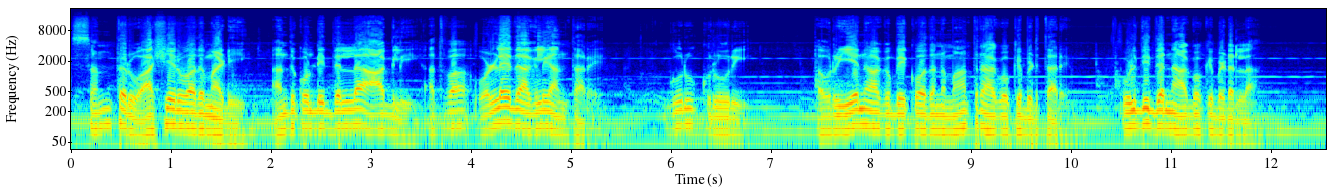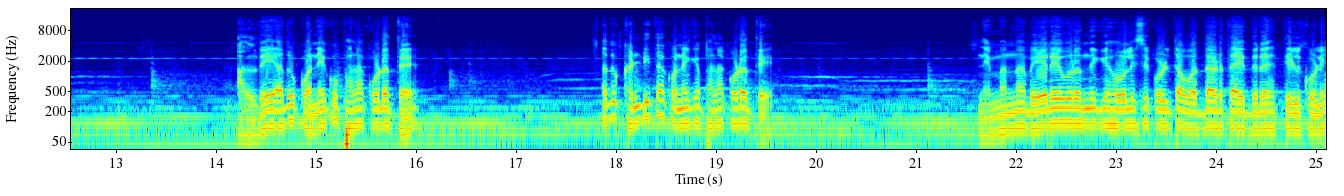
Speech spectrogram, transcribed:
ಸಂತರು ಆಶೀರ್ವಾದ ಮಾಡಿ. ಅಂದುಕೊಂಡಿದ್ದೆಲ್ಲ ಆಗಲಿ ಅಥವಾ ಒಳ್ಳೆಯದಾಗಲಿ ಅಂತಾರೆ. ಗುರು ಕ್ರೂರಿ. ಅವರು ಏನು ಆಗಬೇಕೋ ಅದನ್ನು ಮಾತ್ರ ಆಗೋಕೆ ಬಿಡ್ತಾರೆ. ಉಳಿದಿದ್ದನ್ನು ಆಗೋಕೆ ಬಿಡಲ್ಲ. ಅಲ್ಲದೆ ಅದು ಕೊನೆಗೂ ಫಲ ಕೊಡುತ್ತೆ. ಅದು ಖಂಡಿತ ಕೊನೆಗೆ ಫಲ ಕೊಡುತ್ತೆ. ನಿಮ್ಮನ್ನ ಬೇರೆಯವರೊಂದಿಗೆ ಹೋಲಿಸಿಕೊಳ್ತಾ ಒದ್ದಾಡ್ತಾ ಇದ್ದರೆ ತಿಳ್ಕೊಳ್ಳಿ.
